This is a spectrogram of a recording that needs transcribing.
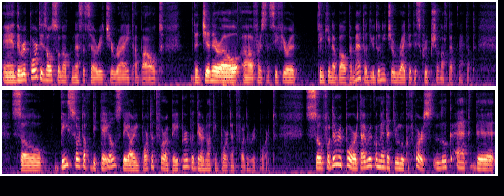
And the report is also not necessary to write about the general, uh, for instance, if you're thinking about a method, you don't need to write the description of that method. So these sort of details, they are important for a paper, but they are not important for the report. So for the report, I recommend that you look, of course, look at the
